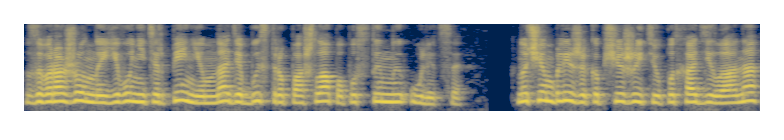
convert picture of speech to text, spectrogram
Завороженная его нетерпением, Надя быстро пошла по пустынной улице. Но чем ближе к общежитию подходила она,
